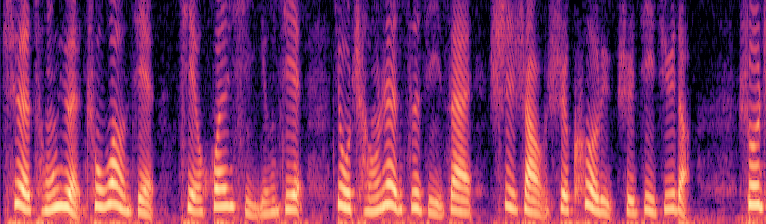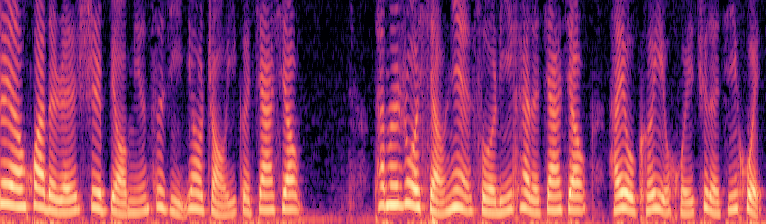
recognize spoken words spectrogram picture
却从远处望见，且欢喜迎接。又承认自己在世上是客旅，是寄居的。说这样话的人是表明自己要找一个家乡。他们若想念所离开的家乡，还有可以回去的机会，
